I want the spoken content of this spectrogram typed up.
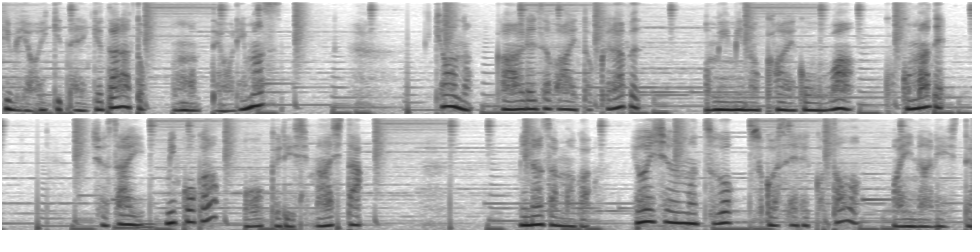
日々を生きていけたらと思っております。今日のガールズファイトクラブお耳の会合はここまで。主催みこがお送りしました。皆様が良い週末を過ごせることをお祈りして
